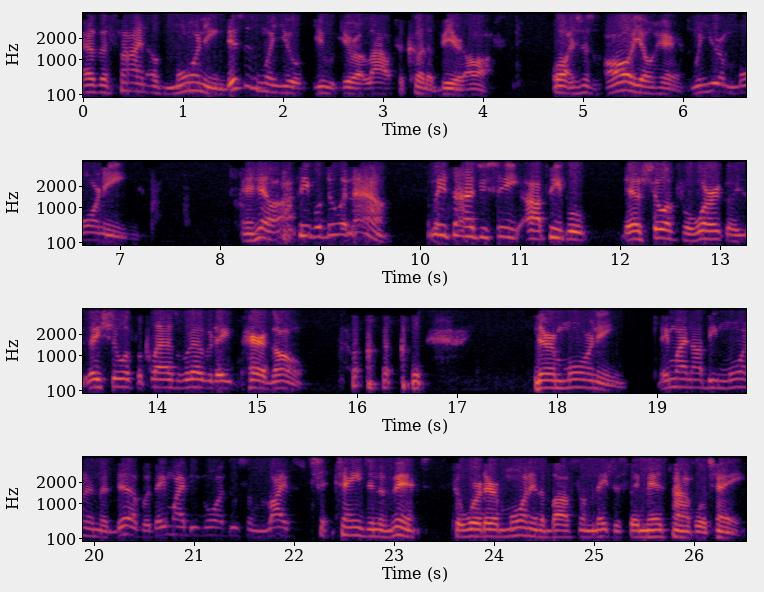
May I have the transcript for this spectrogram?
As a sign of mourning, this is when you you you're allowed to cut a beard off, or it's just all your hair when you're mourning. And hell, our people do it now. How many times you see our people? They'll show up for work or they show up for class or whatever. They hair gone. They're mourning they might not be mourning the death, but they might be going through some life ch- changing events to where they're mourning about something. They just say, man, it's time for a change.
